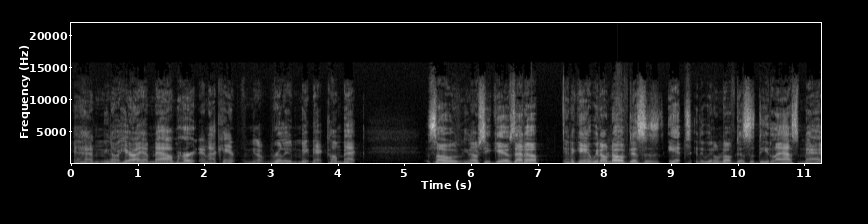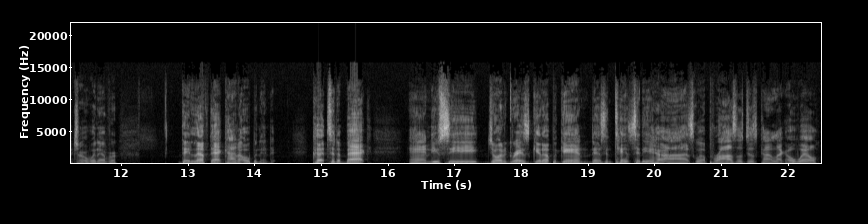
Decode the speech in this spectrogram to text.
And, you know, here I am now. I'm hurt and I can't, you know, really make that comeback. So, you know, she gives that up. And again, we don't know if this is it. We don't know if this is the last match or whatever. They left that kind of open ended. Cut to the back and you see Jordynne Grace get up again. There's intensity in her eyes. Well, Purrazzo's just kind of like, oh well.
